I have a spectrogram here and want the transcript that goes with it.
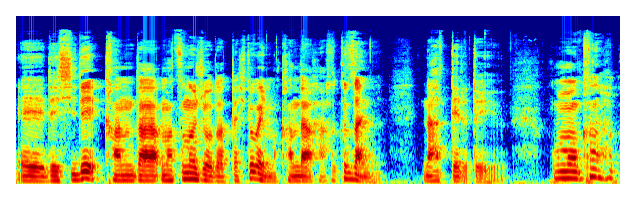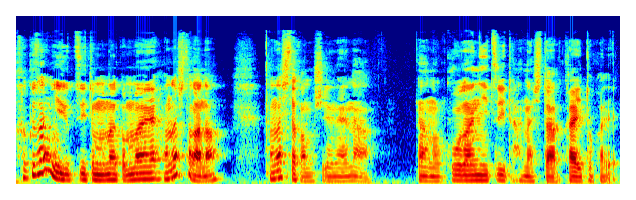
えー弟子で神田松之丞だった人が今神田白山になってるという。このか白山についてもなんか前話したかな？話したかもしれないな。あの、講談について話した回とかで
